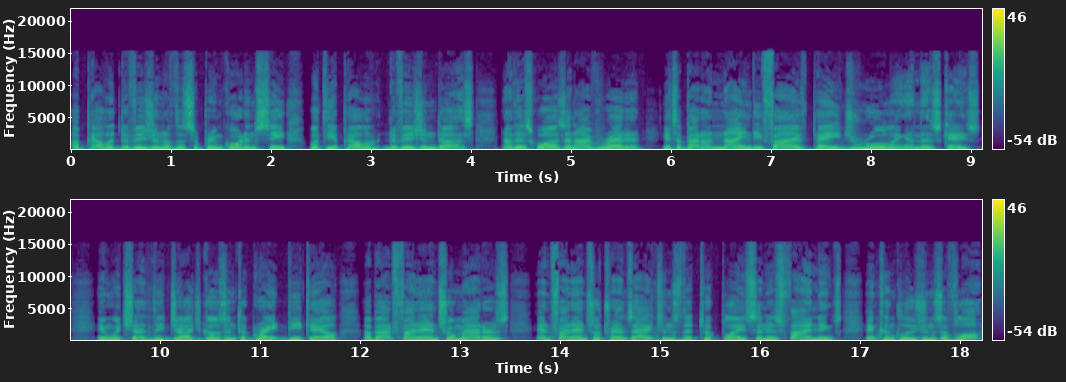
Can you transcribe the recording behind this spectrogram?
appellate division of the Supreme Court and see what the appellate division does. Now, this was, and I've read it, it's about a 95 page ruling in this case, in which uh, the judge goes into great detail about financial matters and financial transactions that took place and his findings and conclusions of law.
